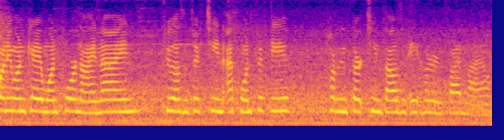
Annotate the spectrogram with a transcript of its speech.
21K 1499, 2015 F-150, 113,805 miles.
